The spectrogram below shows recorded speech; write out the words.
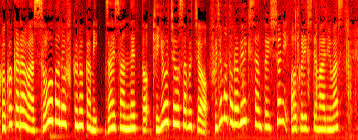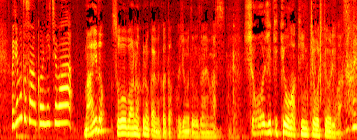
ここからは相場の福の神、財産ネット企業調査部長、藤本信之さんと一緒にお送りしてまいります。藤本さん、こんにちは。毎度、相場の福の神こと、藤本でございます。正直今日は緊張しております。はい、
